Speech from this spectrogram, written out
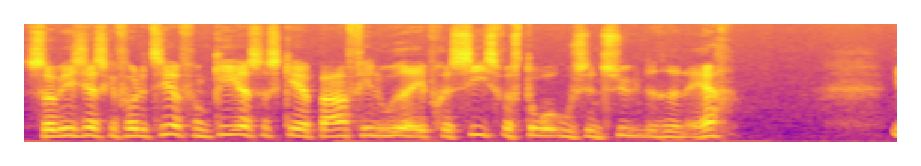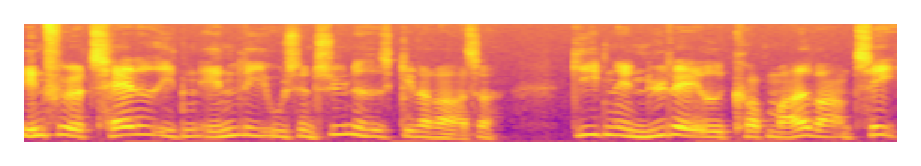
Så hvis jeg skal få det til at fungere, så skal jeg bare finde ud af præcis, hvor stor usandsynligheden er. Indfør tallet i den endelige usandsynlighedsgenerator. Giv den en nylavet kop meget varm te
